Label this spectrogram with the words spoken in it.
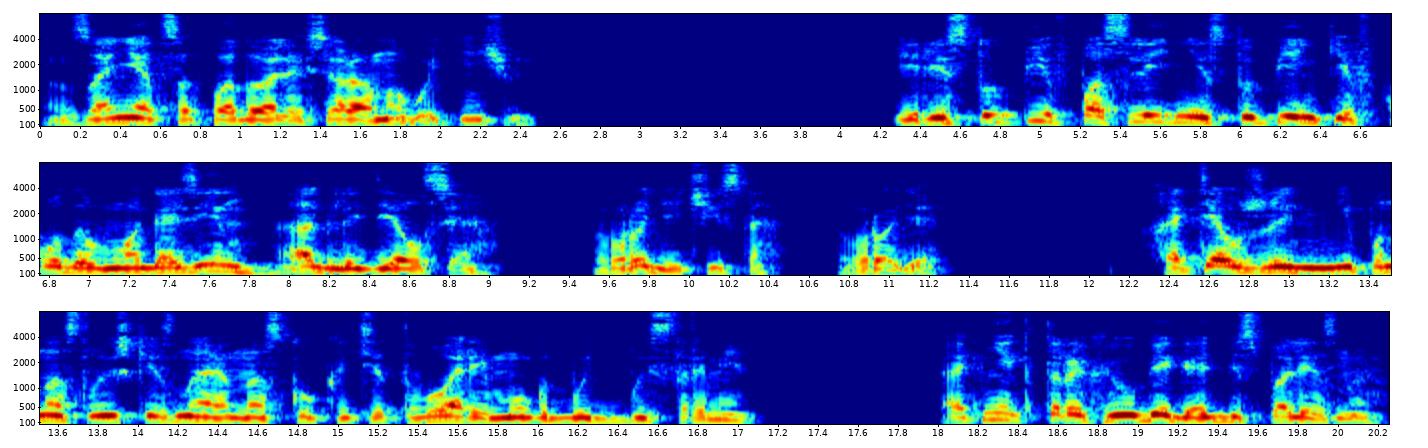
Заняться в подвале все равно будет нечем. Переступив последние ступеньки входа в магазин, огляделся. Вроде чисто, вроде. Хотя уже не понаслышке знаю, насколько эти твари могут быть быстрыми. От некоторых и убегать бесполезно.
